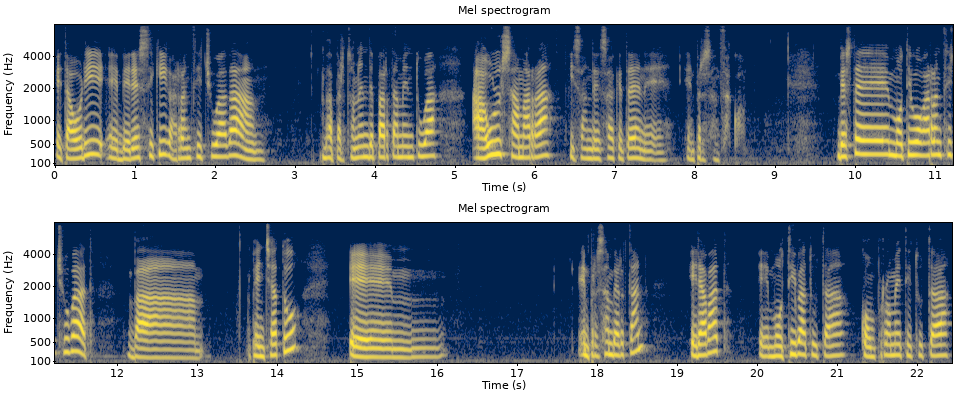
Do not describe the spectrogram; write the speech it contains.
Eta hori e, bereziki garrantzitsua da ba, pertsonen departamentua ahul samarra izan dezaketen e, enpresantzako. Beste motibo garrantzitsu bat, ba, pentsatu, em, enpresan bertan, erabat e, motivatuta, konprometituta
